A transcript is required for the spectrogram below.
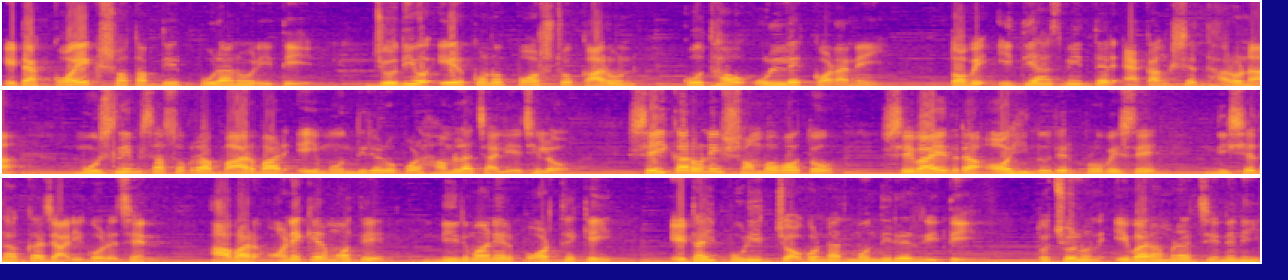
এটা কয়েক শতাব্দীর পুরানো রীতি। যদিও এর কোনো স্পষ্ট কারণ কোথাও উল্লেখ করা নেই। তবে ইতিহাসবিদদের একাংশের ধারণা, মুসলিম শাসকরা বারবার এই মন্দিরের ওপর হামলা চালিয়েছিল। সেই কারণেই সম্ভবত সেবায়েতরা অহিন্দুদের প্রবেশে নিষেধাজ্ঞা জারি করেছেন। আবার অনেকের মতে, নির্মাণের পর থেকেই এটাই পুরীর জগন্নাথ মন্দিরের রীতি। তো চলুন এবার আমরা জেনে নিই,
